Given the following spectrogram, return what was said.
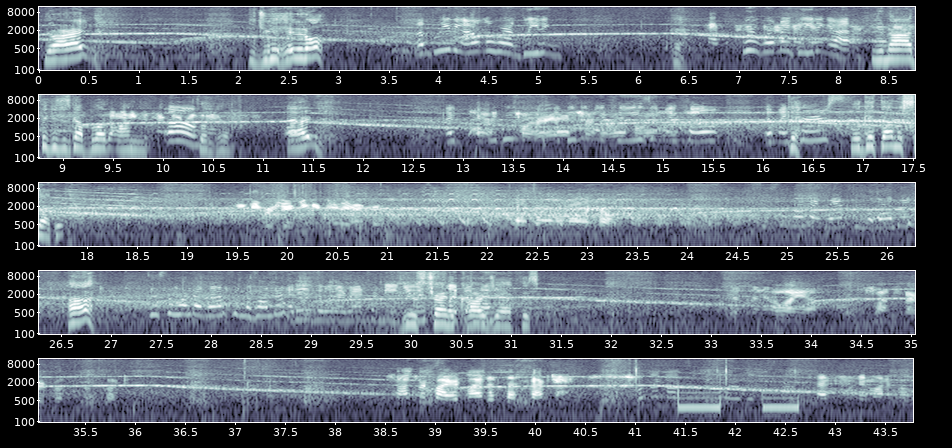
You all right? Did you get hit at all? I'm bleeding. I don't know where I'm bleeding. Okay. Where, where am I bleeding at? You're not. I think you just got blood on you. Oh. From here. Uh, All right. I, I bleeding I'm bleeding my keys and my coat and my Okay. purse. We'll get down in a second. You give me the address. One thousand Monaco. Huh? Is this the one that ran from the Honda? That is the one that ran from me and He you was and trying to Flip on the- carjack this. Listen, how are you? Shots fired by the suspect. Shots were fired by the suspect. That's in Monaco.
